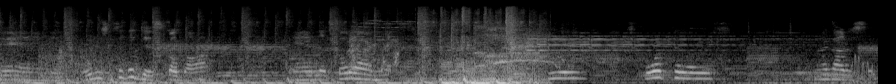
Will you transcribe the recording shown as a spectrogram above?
And it goes to the disco ball. And let's go to our next. Here, it's four pillars. I gotta sleep.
